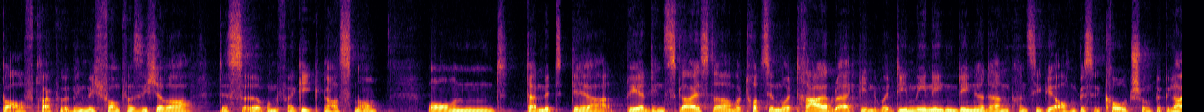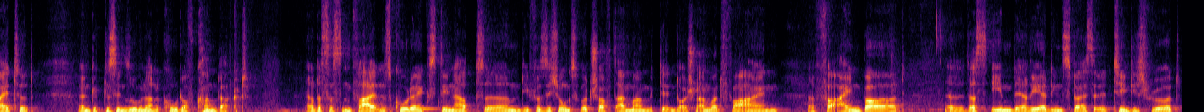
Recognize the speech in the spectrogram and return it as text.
beauftragt wird, nämlich vom Versicherer des äh, Unfallgegners. Ne? Und damit der, der Dienstleister aber trotzdem neutral bleibt gegenüber demjenigen, den er dann im Prinzip ja auch ein bisschen coacht und begleitet, dann gibt es den sogenannten Code of Conduct. Ja, das ist ein Verhaltenskodex, den hat äh, die Versicherungswirtschaft einmal mit dem Deutschen Anwaltverein äh, vereinbart, äh, dass eben der Reha-Dienstleister, der tätig wird,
